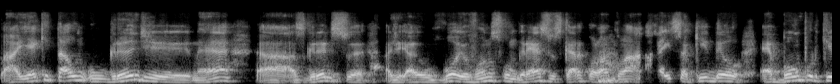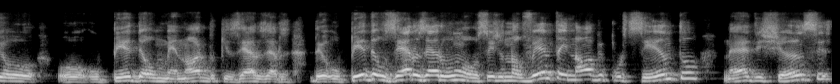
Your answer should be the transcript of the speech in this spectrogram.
Aí é que está o, o, grande, né? As grandes. Eu vou, eu vou nos congressos, os caras colocam lá, ah, isso aqui deu. É bom porque o, o, o P deu menor do que 00. Deu, o P deu 001, ou seja, 99% né, de chances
